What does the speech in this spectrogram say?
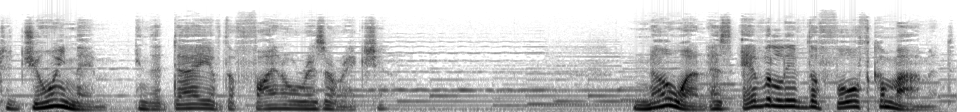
to join them in the day of the final resurrection. No one has ever lived the fourth commandment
